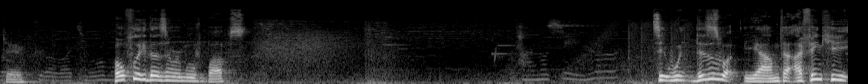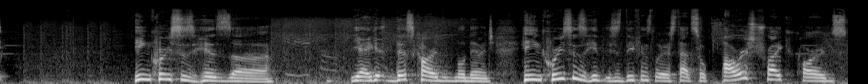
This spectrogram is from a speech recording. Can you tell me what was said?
Okay. Hopefully he doesn't remove buffs. See, this is what... Yeah, I'm I think he... He increases his... Uh, yeah, this card did no damage. He increases his defense layer stats, so power strike cards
